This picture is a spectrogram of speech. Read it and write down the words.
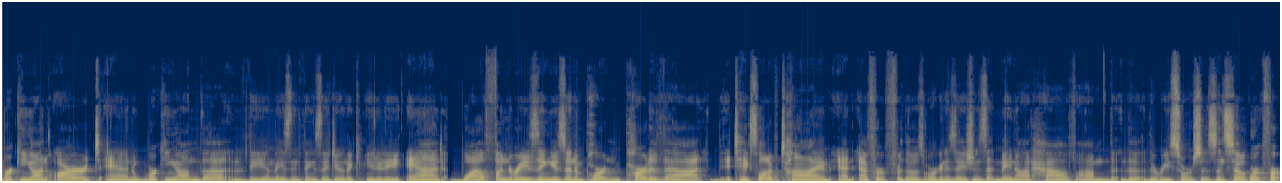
working on art and working on the the amazing things they do in the community. And while fundraising is an important part of that, it takes a lot of time time and effort for those organizations that may not have um, the, the, the resources. And so, Work for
